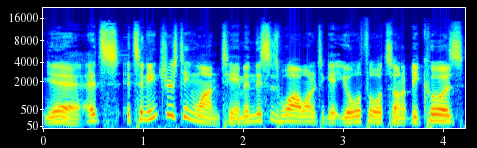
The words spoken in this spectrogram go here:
Yeah, it's it's an interesting one, Tim, and this is why I wanted to get your thoughts on it because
